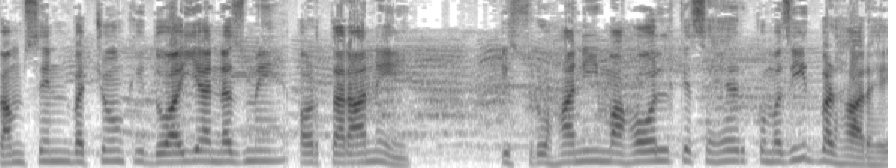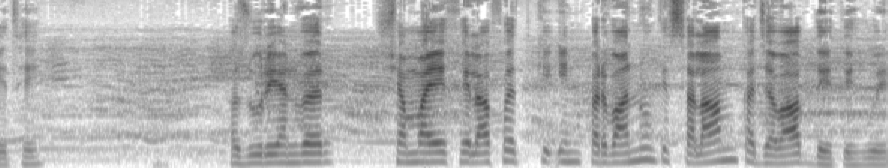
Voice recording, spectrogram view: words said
कम सिन बच्चों की दुआया नज़में और तराने इस रूहानी माहौल के सहर को मज़ीद बढ़ा रहे थे। हजूर अनवर शमा खिलाफत के इन परवानों के सलाम का जवाब देते हुए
